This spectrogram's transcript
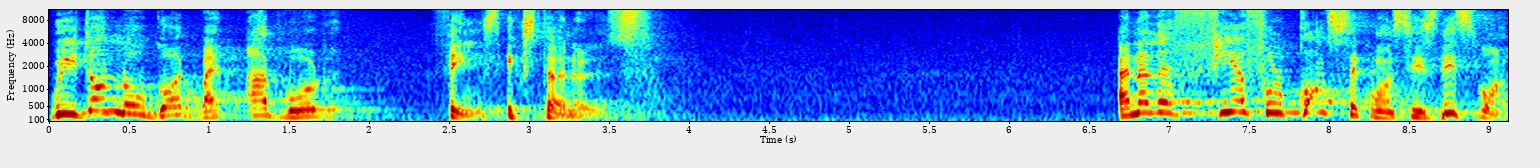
We don't know God by outward things, externals. Another fearful consequence is this one.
